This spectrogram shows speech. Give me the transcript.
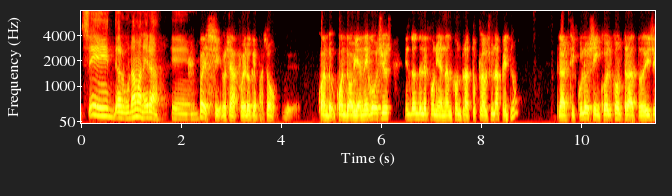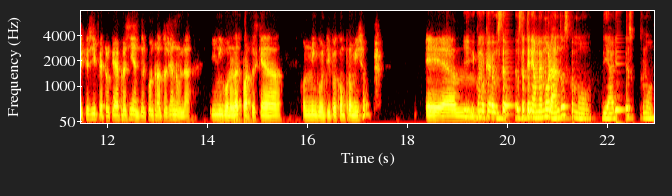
sí, de alguna manera. Eh, pues sí, o sea, fue lo que pasó. Cuando, cuando había negocios en donde le ponían al contrato cláusula Petro, el artículo 5 del contrato dice que si Petro queda presidente, el contrato se anula y ninguna de las partes queda con ningún tipo de compromiso. Eh, y como que usted, usted tenía memorandos como diarios, como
